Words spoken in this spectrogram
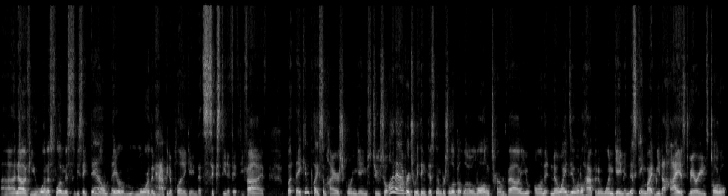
Uh, now, if you want to slow Mississippi State down, they are more than happy to play a game that's 60 to 55 but they can play some higher scoring games too. So on average, we think this number's a little bit low. Long term value on it. No idea what'll happen in one game. And this game might be the highest variance total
